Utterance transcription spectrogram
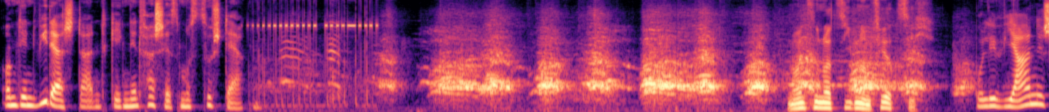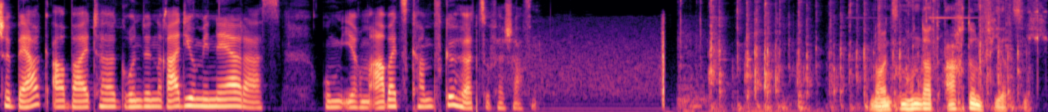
um den Widerstand gegen den Faschismus zu stärken. (1947) Bolivianische Bergarbeiter gründen Radio Mineras, um ihrem Arbeitskampf Gehör zu verschaffen. 1948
